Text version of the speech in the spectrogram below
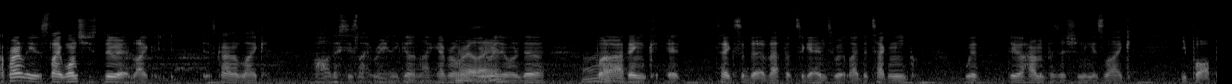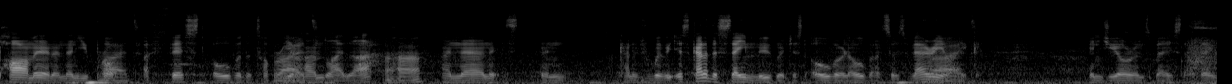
Apparently, it's like once you do it, like it's kind of like, oh, this is like really good. Like everyone Really? really want to do it. But I Ah. think it takes a bit of effort to get into it. Like the technique with the hand positioning is like you put a palm in and then you put Right. a fist over the top of your hand like that, Uh huh. and then it's and kind of it's kind of the same movement just over and over. So it's very Right. like endurance based. I think.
